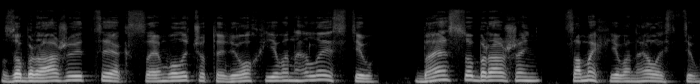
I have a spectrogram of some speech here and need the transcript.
зображуються як символи чотирьох євангелистів, без зображень самих євангелистів.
